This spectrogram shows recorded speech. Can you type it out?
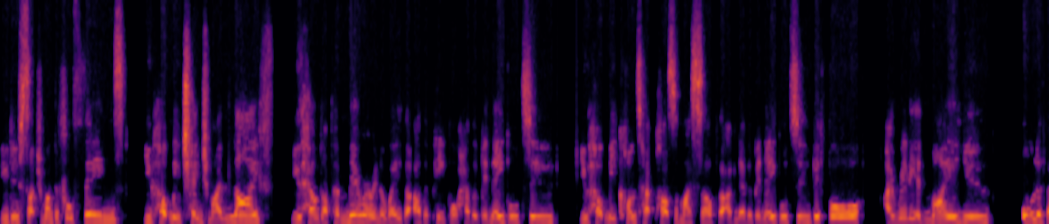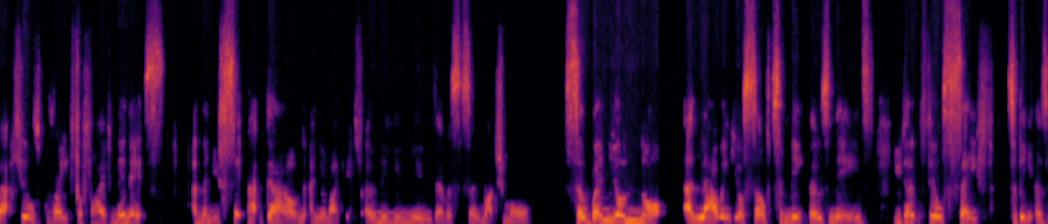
You do such wonderful things. You helped me change my life. You held up a mirror in a way that other people haven't been able to. You helped me contact parts of myself that I've never been able to before. I really admire you. All of that feels great for five minutes. And then you sit back down and you're like, if only you knew there was so much more. So when you're not allowing yourself to meet those needs, you don't feel safe to be as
